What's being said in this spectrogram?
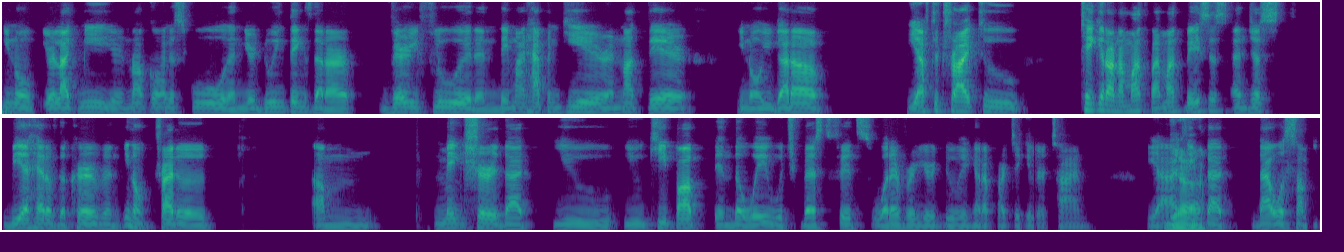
you know, you're like me, you're not going to school and you're doing things that are very fluid and they might happen here and not there, you know, you gotta, you have to try to, take it on a month by month basis and just be ahead of the curve and you know try to um make sure that you you keep up in the way which best fits whatever you're doing at a particular time. Yeah, yeah. i think that that was something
